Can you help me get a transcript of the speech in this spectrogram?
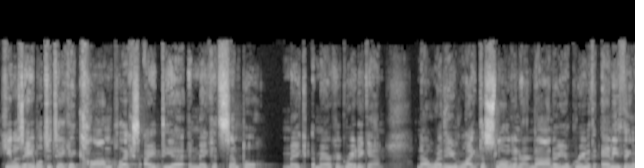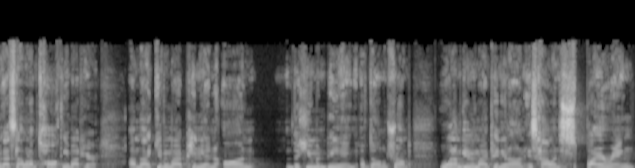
He was able to take a complex idea and make it simple. Make America great again. Now, whether you like the slogan or not, or you agree with anything, that's not what I'm talking about here. I'm not giving my opinion on the human being of Donald Trump. What I'm giving my opinion on is how inspiring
